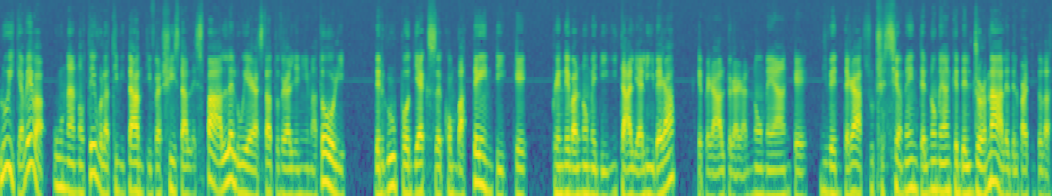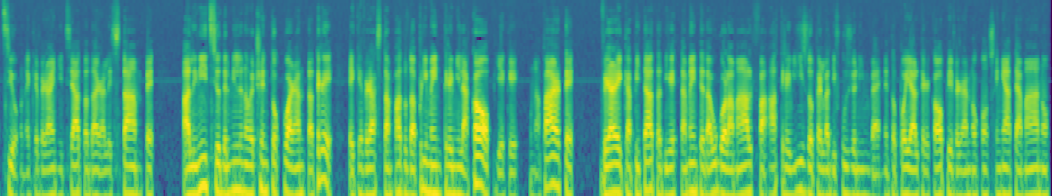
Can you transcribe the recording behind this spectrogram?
lui che aveva una notevole attività antifascista alle spalle, lui era stato tra gli animatori del gruppo di ex combattenti che prendeva il nome di Italia Libera, che peraltro era il nome anche, diventerà successivamente il nome anche del giornale del Partito d'Azione, che verrà iniziato a dare alle stampe all'inizio del 1943 e che verrà stampato da prima in 3.000 copie, che una parte verrà recapitata direttamente da Ugo Lamalfa a Treviso per la diffusione in Veneto, poi altre copie verranno consegnate a mano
